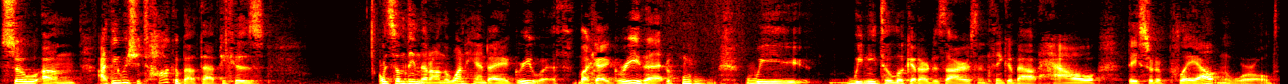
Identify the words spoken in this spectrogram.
So um, I think we should talk about that because it's something that on the one hand I agree with. Like I agree that we we need to look at our desires and think about how they sort of play out in the world,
